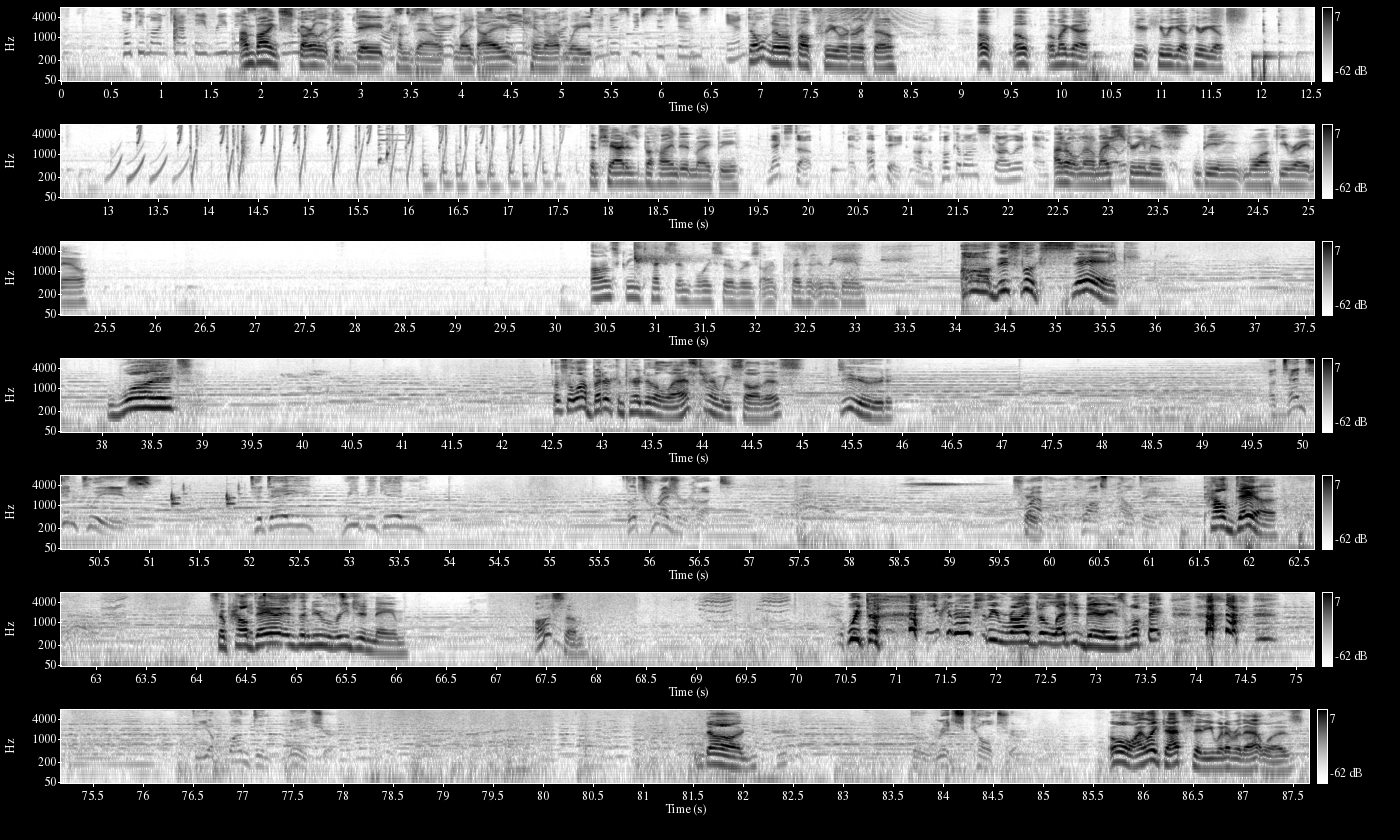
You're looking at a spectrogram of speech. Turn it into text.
Pokemon Cafe Remix I'm buying Scarlet the at no day it comes out. Like, I cannot wait. Systems and Don't know if I'll pre-order it though. Oh, oh, oh my god. Here here we go. Here we go. The chat is behind it might be. Next up, an update on the Pokemon Scarlet and I don't know. My Violet stream games. is being wonky right now. On-screen text and voiceovers aren't present in the game. Oh, this looks sick. What? Looks a lot better compared to the last time we saw this. Dude. Attention, please. Today we begin the treasure hunt. Travel across Paldea. Paldea. So Paldea is the new region name. Awesome. Wait, the you can actually ride the legendaries. What? The abundant nature. Dog. The rich culture. Oh, I like that city, whatever that was.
